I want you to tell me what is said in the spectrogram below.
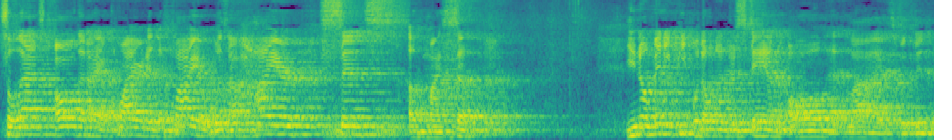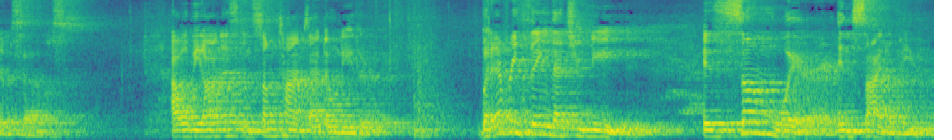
So, last, all that I acquired in the fire was a higher sense of myself. You know, many people don't understand all that lies within themselves. I will be honest, and sometimes I don't either. But everything that you need is somewhere inside of you.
